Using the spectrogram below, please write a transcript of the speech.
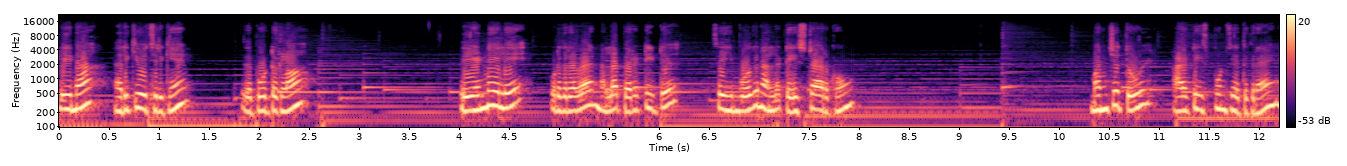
க்ளீனாக நறுக்கி வச்சிருக்கேன். இதை போட்டுக்கலாம். இந்த எண்ணெயிலே ஒரு தடவை நல்லா பெரட்டிட்டு செய்யும்போது நல்லா டேஸ்ட்டாக இருக்கும். மஞ்சத்தூள் அரை டீஸ்பூன் சேர்த்துக்கிறேன்.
